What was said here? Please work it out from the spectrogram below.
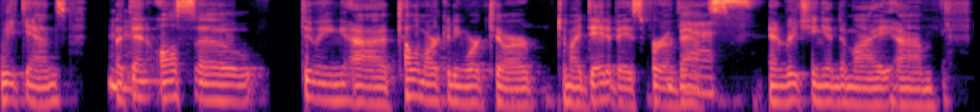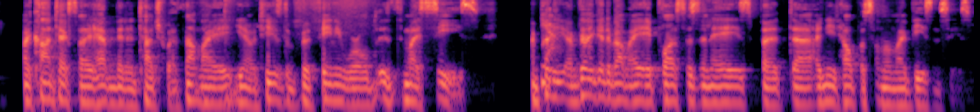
weekends, but mm-hmm. then also doing uh, telemarketing work to our to my database for events yes. and reaching into my um, my contacts that I haven't been in touch with. Not my, you know, to use the Buffini world, it's my C's. I'm pretty, yeah. I'm very good about my A pluses and A's, but uh, I need help with some of my B's and C's.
